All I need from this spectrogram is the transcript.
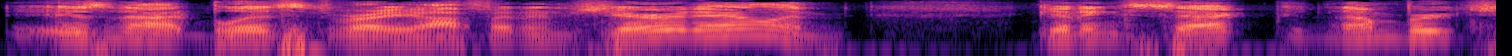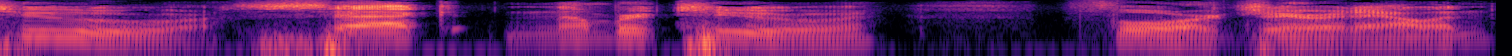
is not blitzed very often. And Jared Allen getting sack number two. Sack number two for Jared Allen.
